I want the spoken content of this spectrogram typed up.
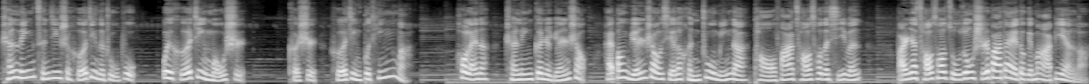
陈琳曾经是何进的主簿，为何进谋事，可是何进不听嘛。后来呢？陈琳跟着袁绍，还帮袁绍写了很著名的讨伐曹操的檄文，把人家曹操祖宗十八代都给骂遍了。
